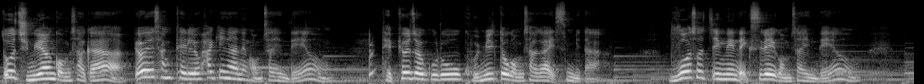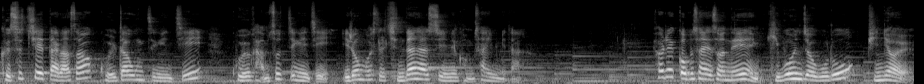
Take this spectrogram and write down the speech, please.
또 중요한 검사가 뼈의 상태를 확인하는 검사인데요. 대표적으로 골밀도 검사가 있습니다. 누워서 찍는 엑스레이 검사인데요. 그 수치에 따라서 골다공증인지 골감소증인지 이런 것을 진단할 수 있는 검사입니다. 혈액 검사에서는 기본적으로 빈혈,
